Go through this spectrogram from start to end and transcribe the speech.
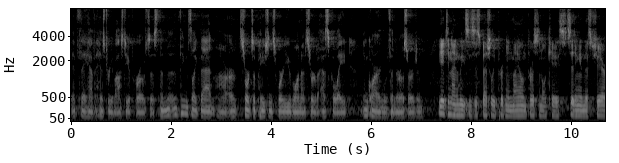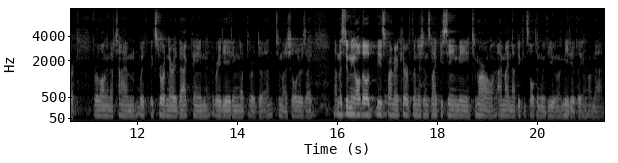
if they have a history of osteoporosis, then things like that are sorts of patients where you'd want to sort of escalate inquiring with a neurosurgeon. The eight to nine weeks is especially pertinent in my own personal case, sitting in this chair for a long enough time with extraordinary back pain radiating upward uh, to my shoulders. I, am assuming, although these primary care clinicians might be seeing me tomorrow, I might not be consulting with you immediately on that.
